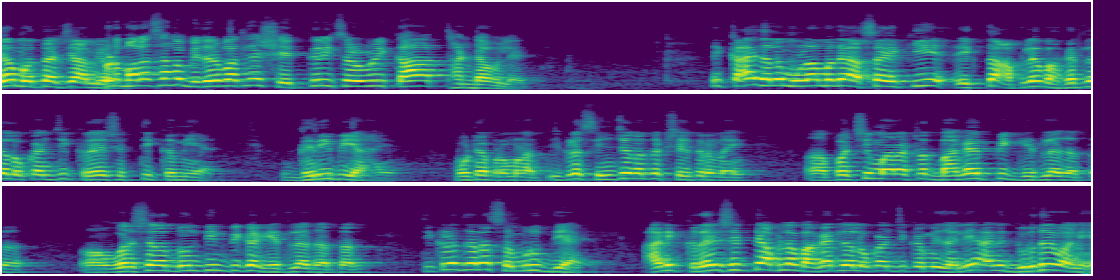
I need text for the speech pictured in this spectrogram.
या मताची आम्ही पण मला सांगा विदर्भातल्या शेतकरी चळवळी का थंडावल्या आहेत? काय झालं? मुळामध्ये असं आहे की एक तर आपल्या भागातल्या लोकांची क्रयशक्ती कमी आहे गरिबी आहे मोठ्या प्रमाणात. इकडं सिंचनाचं क्षेत्र नाही. पश्चिम महाराष्ट्रात बागायत पीक घेतलं जातं. वर्षाला दोन तीन पिकं घेतल्या जातात. तिकडं जरा समृद्धी आहे. आणि क्रयशक्ती आपल्या भागातल्या लोकांची कमी झाली आणि दुर्दैवाने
